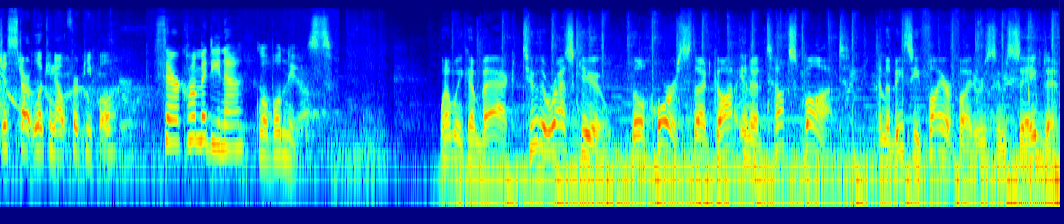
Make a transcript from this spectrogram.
just start looking out for people. Sarah Komadina, Global News. When we come back, to the rescue, the horse that got in a tough spot, and the BC firefighters who saved it.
